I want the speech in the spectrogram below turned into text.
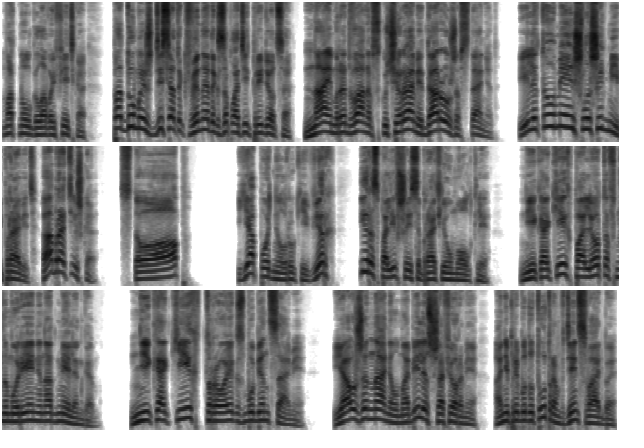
мотнул головой Федька. Подумаешь, десяток венедок заплатить придется. Найм Редванов с кучерами дороже встанет. Или ты умеешь лошадьми править, а, братишка? Стоп!» Я поднял руки вверх, и распалившиеся братья умолкли. Никаких полетов на Мурене над Меллингом. Никаких троек с бубенцами. Я уже нанял мобили с шоферами, они прибудут утром в день свадьбы,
